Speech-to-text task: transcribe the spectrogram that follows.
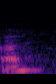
Huh?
